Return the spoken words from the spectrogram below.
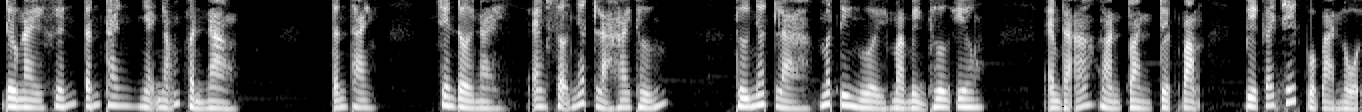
Điều này khiến Tấn Thanh nhẹ nhõm phần nào. Tấn Thanh, trên đời này em sợ nhất là hai thứ. Thứ nhất là mất đi người mà mình thương yêu. Em đã hoàn toàn tuyệt vọng vì cái chết của bà nội.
